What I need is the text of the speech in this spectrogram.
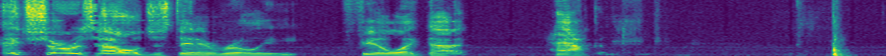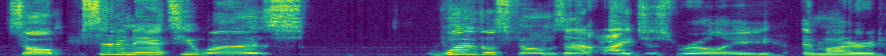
it sure as hell just didn't really feel like that happened. So, Sid and Nancy was one of those films that I just really admired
